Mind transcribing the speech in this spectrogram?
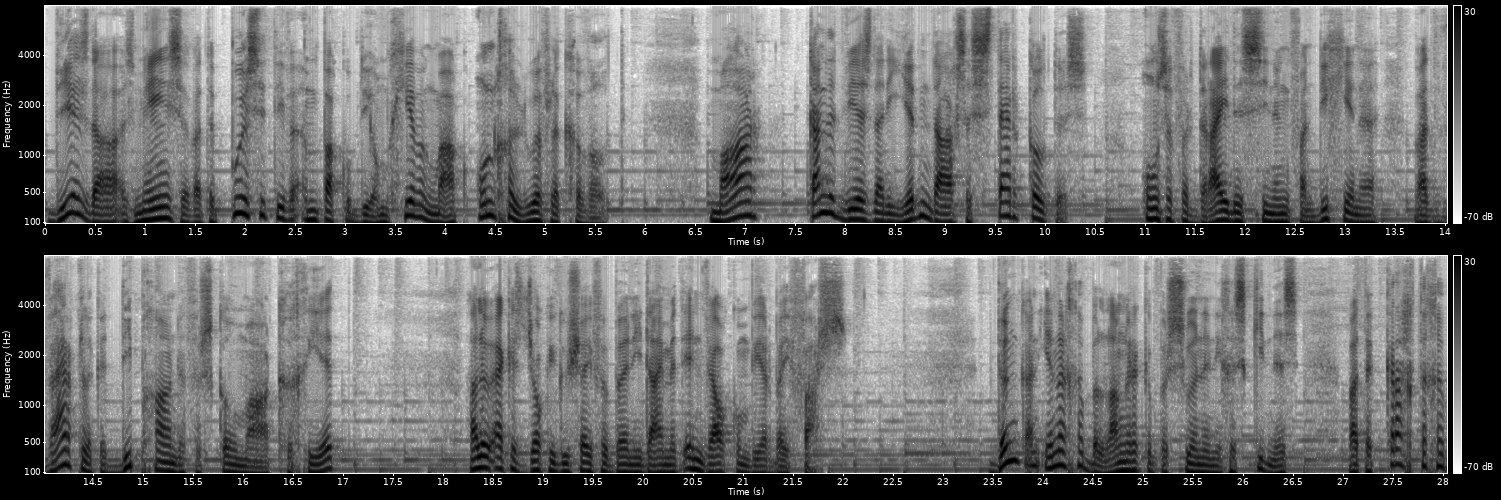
Deesdae is mense wat 'n positiewe impak op die omgewing maak ongelooflik gewild. Maar kan dit wees dat die hedendaagse sterk kultus ons 'n verdreide siening van diegene wat werklik 'n diepgaande verskil maak gegee het? Hallo, ek is Jockey Gouchee vir Bernie Diamond en welkom weer by Vars. Dink aan enige belangrike persoon in die geskiedenis wat 'n kragtige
